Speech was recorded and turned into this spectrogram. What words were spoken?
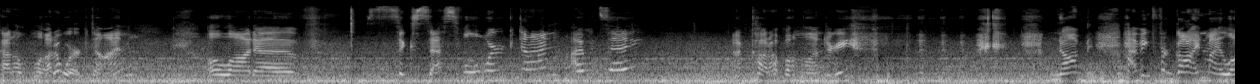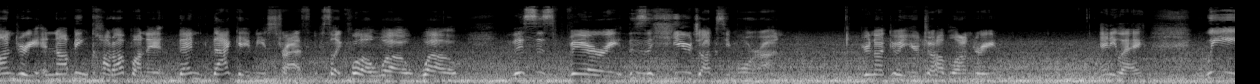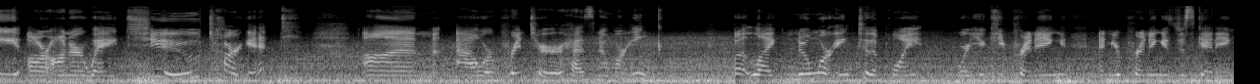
Got a lot of work done. A lot of successful work done, I would say. I'm caught up on laundry. not having forgotten my laundry and not being caught up on it, then that gave me stress. It's like, whoa, whoa, whoa. this is very, this is a huge oxymoron. You're not doing your job laundry. Anyway, we are on our way to Target. Um, our printer has no more ink, but like no more ink to the point where you keep printing and your printing is just getting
